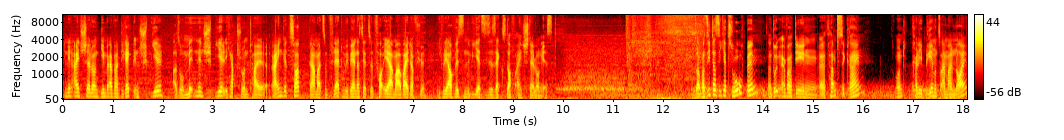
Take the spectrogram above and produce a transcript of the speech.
in den Einstellungen, gehen wir einfach direkt ins Spiel. Also mitten ins Spiel. Ich habe schon einen Teil reingezockt, damals im Flat. Und wir werden das jetzt in VR mal weiterführen. Ich will ja auch wissen, wie jetzt diese 6-Doff-Einstellung ist. So, man sieht, dass ich jetzt zu hoch bin. Dann drücken einfach den äh, Thumbstick rein und kalibrieren uns einmal neu.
